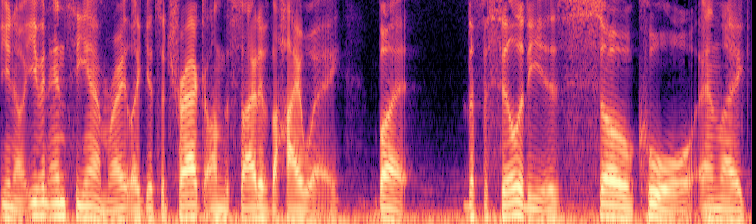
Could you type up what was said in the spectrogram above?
you know, even NCM, right? Like it's a track on the side of the highway, but the facility is so cool and like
